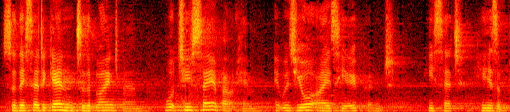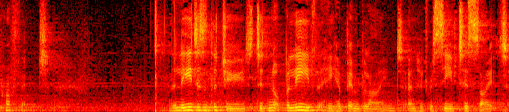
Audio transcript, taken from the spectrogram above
So they said again to the blind man, What do you say about him? It was your eyes he opened. He said, He is a prophet. The leaders of the Jews did not believe that he had been blind and had received his sight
